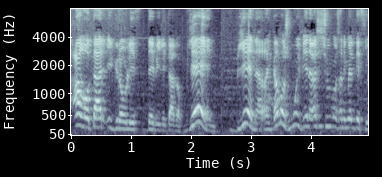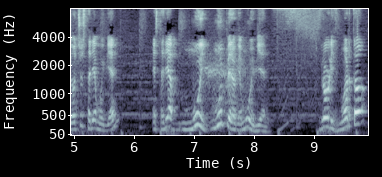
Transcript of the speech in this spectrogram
agotar y Growlithe debilitado. ¡Bien! Bien, arrancamos muy bien. A ver si subimos a nivel 18, estaría muy bien. Estaría muy, muy, pero que muy bien. Growlithe muerto.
